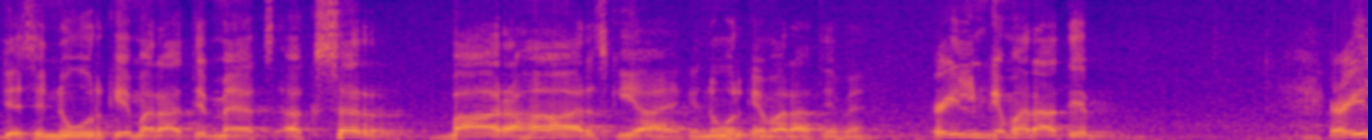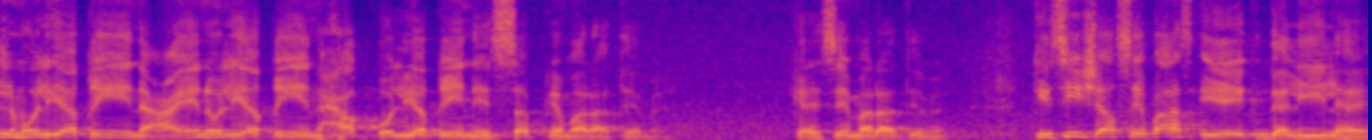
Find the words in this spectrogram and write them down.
जैसे नूर के मरातब में अक्सर बारह अर्ज़ किया है कि नूर के मरातब हैं। इल्म के मरातब इल्मयकीन आनयकीन हक़ुलयकीन इस सब के मरातब हैं। कैसे मरातब हैं? किसी शख्स के पास एक दलील है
